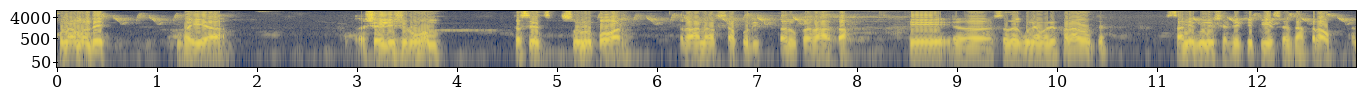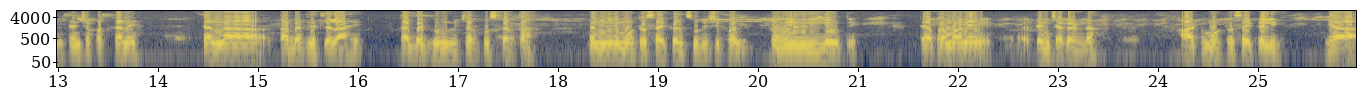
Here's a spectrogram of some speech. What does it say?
खुनामध्ये भैया शैलेश रोहम तसेच सोनू पवार राहणार शाकुरी तालुका राहता. हे सदर गुन्ह्यामध्ये फरार होते. स्थानिक गुन्हे शाखेचे पी एस आय धाकराव आणि त्यांच्या पथकाने त्यांना ताब्यात घेतलेलं आहे. ताब्यात घेऊन विचारपूस करता त्यांनी मोटरसायकल चोरीची पण कबुली दिलेली होती. त्याप्रमाणे त्यांच्याकडनं आठ मोटरसायकली या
